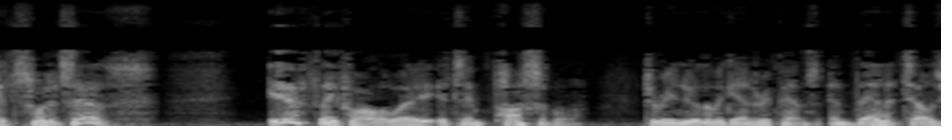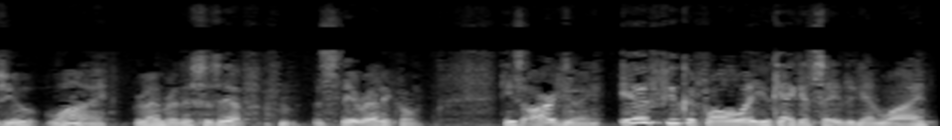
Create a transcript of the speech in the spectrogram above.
It's what it says. If they fall away, it's impossible to renew them again to repentance. And then it tells you why. Remember, this is if. it's theoretical. He's arguing, if you could fall away, you can't get saved again. Why?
